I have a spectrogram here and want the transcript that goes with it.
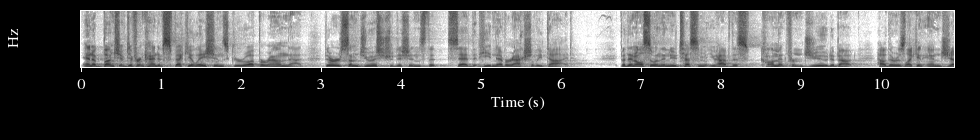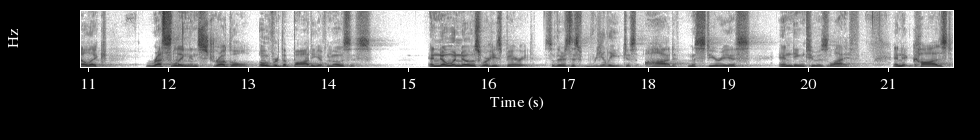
And a bunch of different kind of speculations grew up around that. There are some Jewish traditions that said that he never actually died. But then also in the New Testament, you have this comment from Jude about how there was like an angelic wrestling and struggle over the body of Moses. And no one knows where he's buried. So there's this really just odd, mysterious ending to his life. And it caused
